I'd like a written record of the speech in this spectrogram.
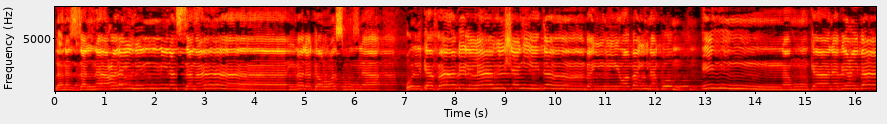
لنزلنا عليهم من السماء ملكا رسولا. قل كفى بالله شهيدا بيني وبينكم إنه كان بعباده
